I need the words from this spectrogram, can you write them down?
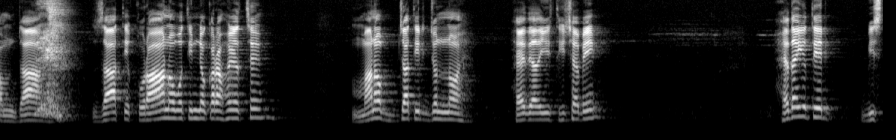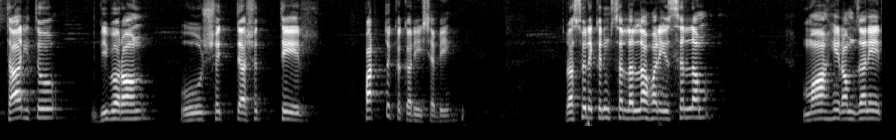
রমজান জাতি কোরআন অবতীর্ণ করা হয়েছে। মানব জাতির জন্য হেদায়ত হিসাবে হেদায়তের বিস্তারিত বিবরণ ও সত্যাসত্যের পার্থক্যকারী হিসাবে রাসুল করিম সাল্লাহ আলিয়াল্লাম মাহে রমজানের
